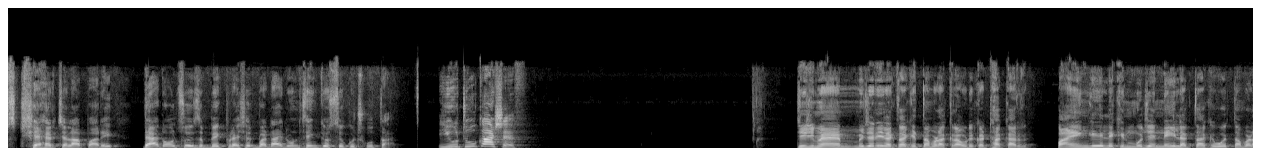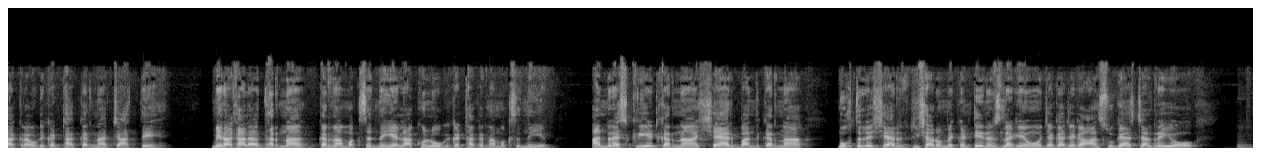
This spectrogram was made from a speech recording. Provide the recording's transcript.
शहर चला पा रही that also is a big pressure but I don't think उससे कुछ होता है। You too Kashif. जी जी मैं मुझे नहीं लगता कि इतना बड़ा क्राउड इकट्ठा कर पाएँगे लेकिन मुझे नहीं लगता कि वो इतना बड़ा क्राउड इकट्ठा करना चाहते हैं। मेरा ख्याल है धरना करना मकसद नहीं है लाखों लोग इकट्ठा करना मकसद नहीं है। अनरेस्ट क्रिएट करना शहर बंद करना मुख्तलिफ़ शहर शहरों में कंटेनर्स लगे हों जगह जगह आँसू गैस चल रही हो। हम्म।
